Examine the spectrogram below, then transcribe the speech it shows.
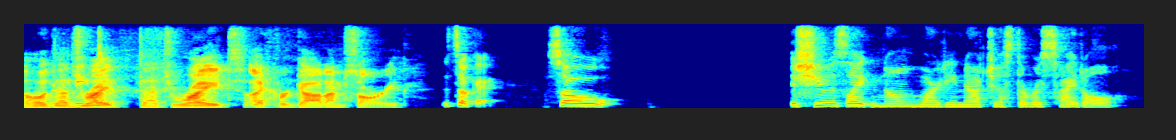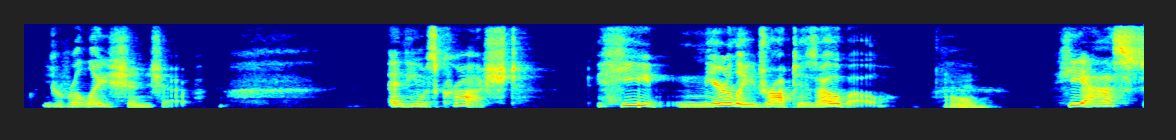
Oh, that's right. to? That's right. I forgot. I'm sorry. It's okay. So she was like, No, Marty, not just the recital, your relationship. And he was crushed. He nearly dropped his oboe. Oh. He asked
